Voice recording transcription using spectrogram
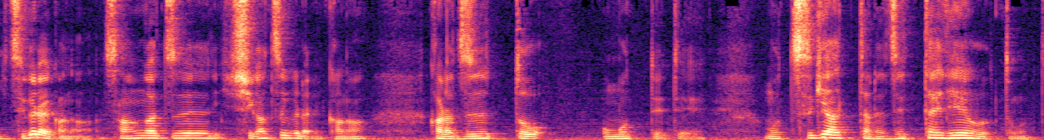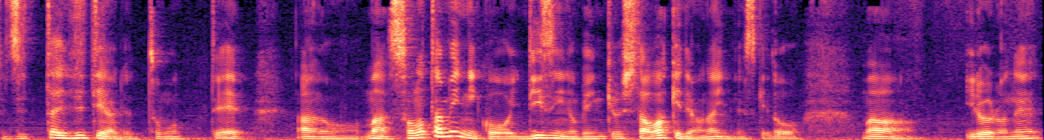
ういつぐらいかな？3月4月ぐらいかな？からずっと思っててもう次あったら絶対出ようと思って絶対出てやると思ってあのまあそのためにこうディズニーの勉強したわけではないんですけどまあいろいろね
